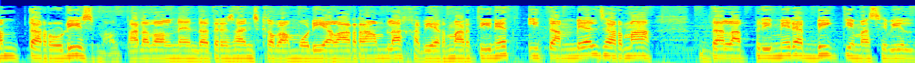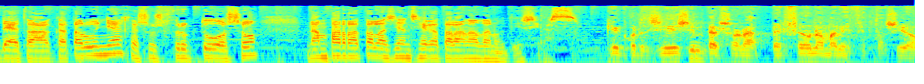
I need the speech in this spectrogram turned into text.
amb terrorisme. El pare del nen de 3 anys que va morir a la Rambla, Javier Martínez, i també el germà de la primera víctima civil d'ETA a Catalunya, Jesús Fructuoso, n'han parlat a l'Agència Catalana Catalana de Notícies. Que coincideixin persones per fer una manifestació,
